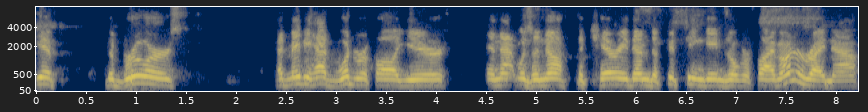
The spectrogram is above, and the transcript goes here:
if the Brewers had maybe had Woodruff all year and that was enough to carry them to 15 games over 500 right now,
